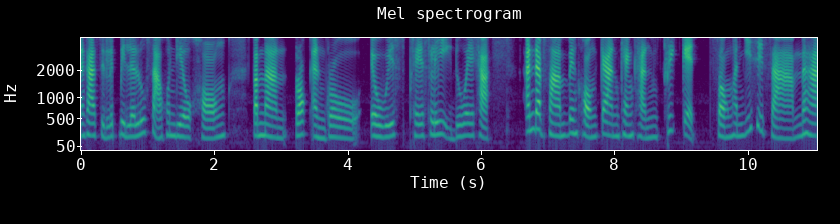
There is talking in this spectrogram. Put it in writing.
นะคะศิลปินและลูกสาวคนเดียวของตำนาน Rock and Roll เอลวิสเพลสลีย์อีกด้วยค่ะ อันดับ 3 เป็นของการแข่งขันคริกเก็ต 2023 นะคะ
